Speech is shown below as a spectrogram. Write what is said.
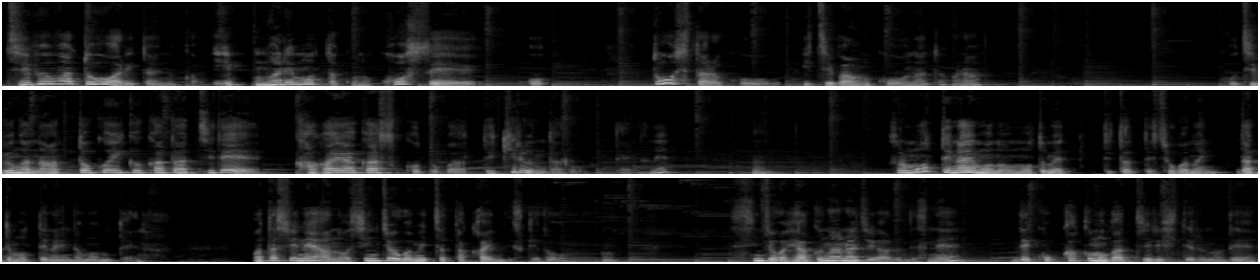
自分はどうありたいのか。生まれ持ったこの個性をどうしたらこう一番こう何て言うのかな。こう自分が納得いく形で輝かすことができるんだろうみたいなね。うん、その持ってないものを求めてたってしょうがない。だって持ってないんだもんみたいな。私ねあの身長がめっちゃ高いんですけど、うん、身長が170あるんですね。で骨格もがっちりしてるので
